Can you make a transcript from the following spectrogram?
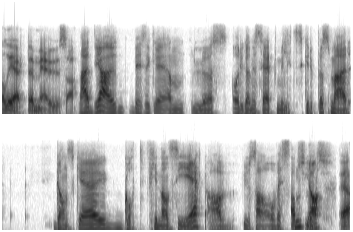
allierte med USA. Nei, de er jo basically en løs organisert militsgruppe som er ganske godt finansiert av USA og Vesten. Absolutt, ja. ja.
